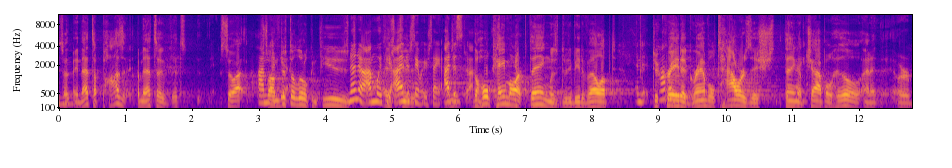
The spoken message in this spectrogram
So, Mhm. and that's a positive. I mean, that's a, that's, so I, I'm so I'm with just you. a little confused. No, no, I'm with you. as I to understand what you're saying. I just- The whole Kmart thing was to be developed And it to create a probably- Granville Towers-ish thing of Chapel Hill and it, or,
